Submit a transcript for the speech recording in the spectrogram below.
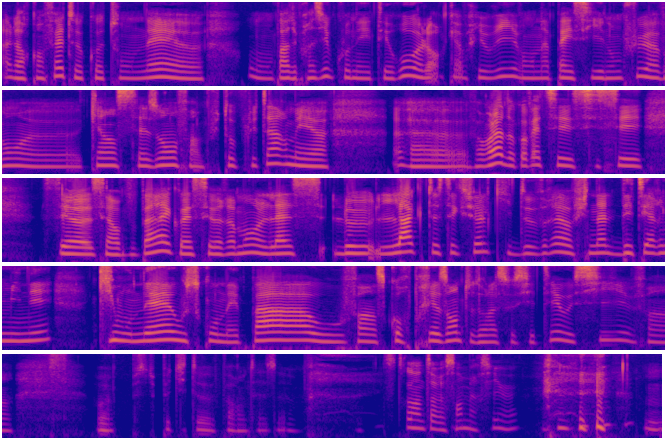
Alors qu'en fait, quand on est, on part du principe qu'on est hétéro, alors qu'a priori, on n'a pas essayé non plus avant 15-16 ans, enfin plutôt plus tard, mais enfin voilà, donc en fait, c'est- c'est c'est- c'est euh, c'est un peu pareil, quoi. C'est vraiment l'acte sexuel qui devrait au final déterminer qui on est ou ce qu'on n'est pas, ou enfin ce qu'on représente dans la société aussi. Enfin, ouais, cette petite euh, parenthèse. C'est très intéressant, merci. ouais. Mm,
